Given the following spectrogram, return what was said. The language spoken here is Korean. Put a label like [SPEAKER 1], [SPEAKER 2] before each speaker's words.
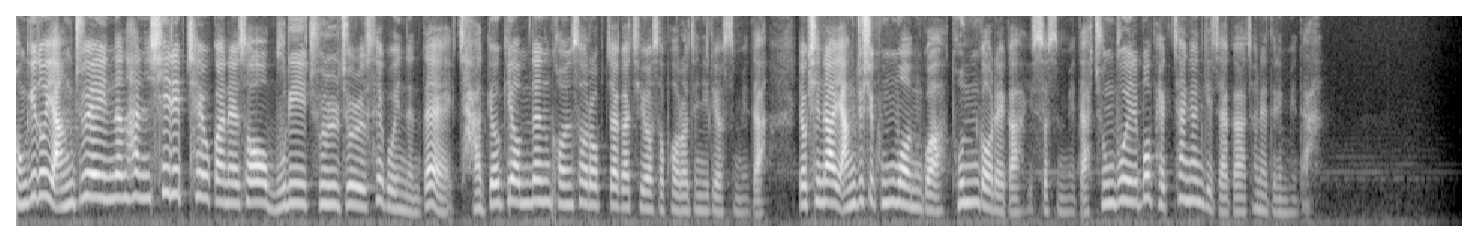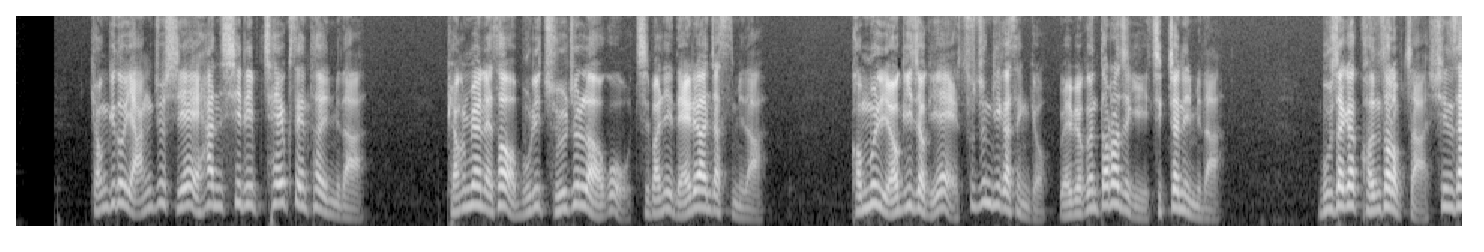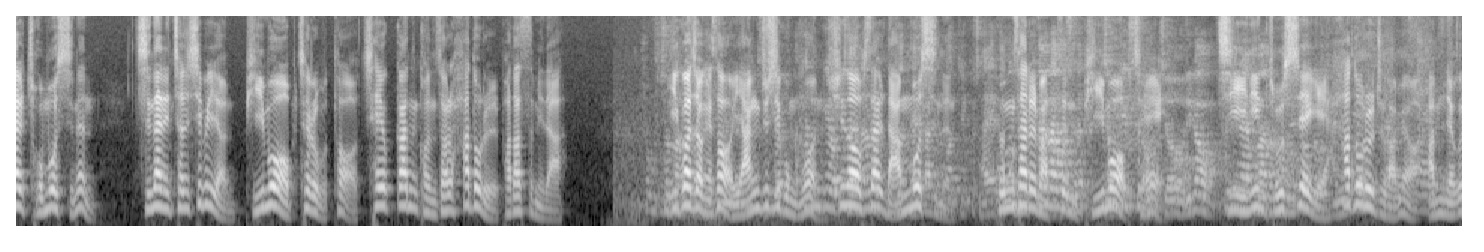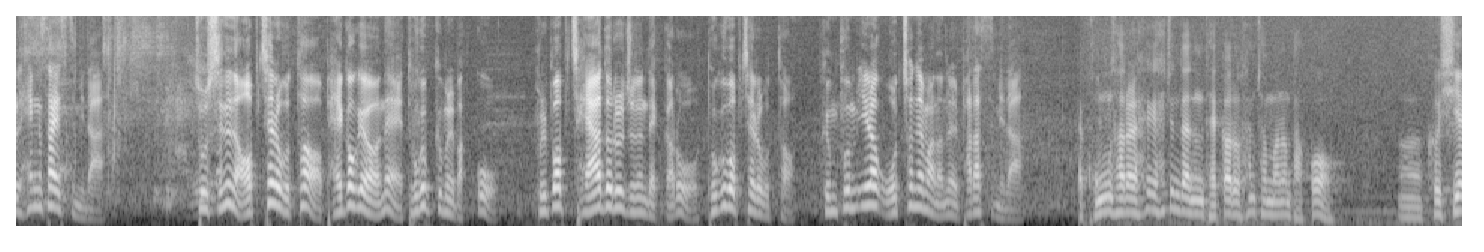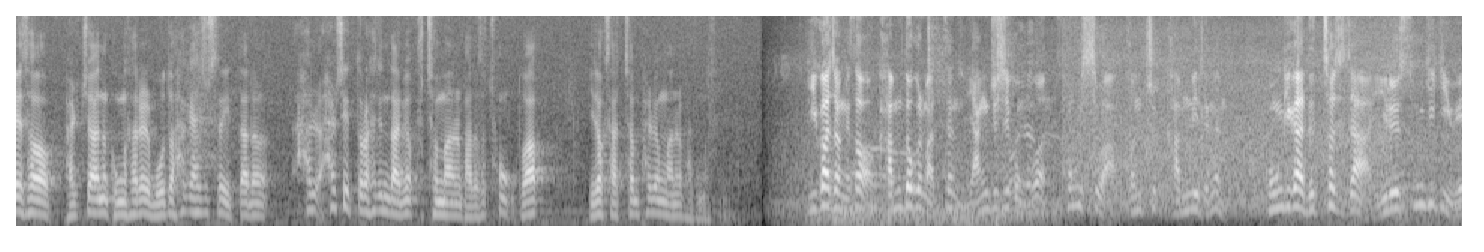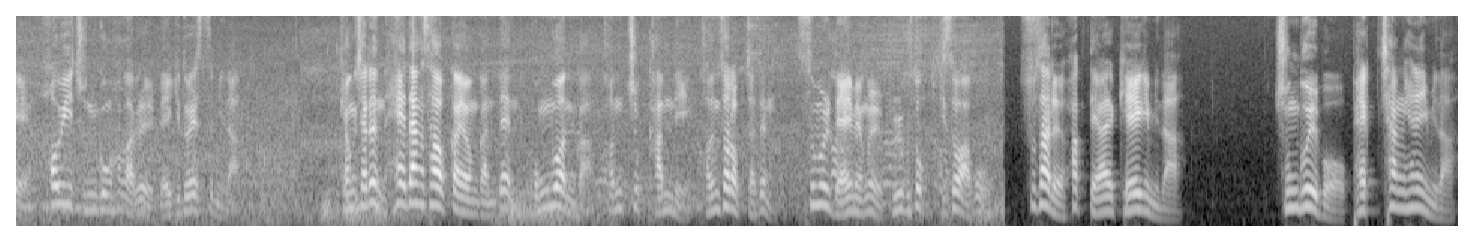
[SPEAKER 1] 경기도 양주에 있는 한 시립체육관에서 물이 줄줄 새고 있는데 자격이 없는 건설업자가 지어서 벌어진 일이었습니다. 역시나 양주시 공무원과 돈 거래가 있었습니다. 중부일보 백창현 기자가 전해드립니다.
[SPEAKER 2] 경기도 양주시의 한 시립 체육센터입니다. 벽면에서 물이 줄줄 나오고 집안이 내려앉았습니다. 건물 여기저기에 수증기가 생겨 외벽은 떨어지기 직전입니다. 무자격 건설업자 50살 조모 씨는 지난 2011년 비모 업체로부터 체육관 건설 하도를 받았습니다. 이 과정에서 양주시 공무원 59살 남모 씨는 공사를 맡은 비모 업체에 지인인 조 씨에게 하도를 주라며 압력을 행사했습니다. 조 씨는 업체로부터 100억여 원의 도급금을 받고 불법 재하도를 주는 대가로 도급업체로부터 금품 1억 5천여만 원을 받았습니다.
[SPEAKER 3] 공사를 해준다는 대가로 3천만 원 받고 어, 그 시에서 발주하는 공사를 모두 하게 해줄 수 있다는 할 수 있도록 해준다며 9천만 원을 받아서 총 도합 1억 4천 8백만 원을 받은 것입니다.
[SPEAKER 2] 이 과정에서 감독을 맡은 양주시 공무원 송 씨와 건축 감리 등은 공기가 늦춰지자 이를 숨기기 위해 허위 준공 허가를 내기도 했습니다. 경찰은 해당 사업과 연관된 공무원과 건축 감리, 건설업자 등 24명을 불구속 기소하고 수사를 확대할 계획입니다. 중부일보 백창현입니다.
